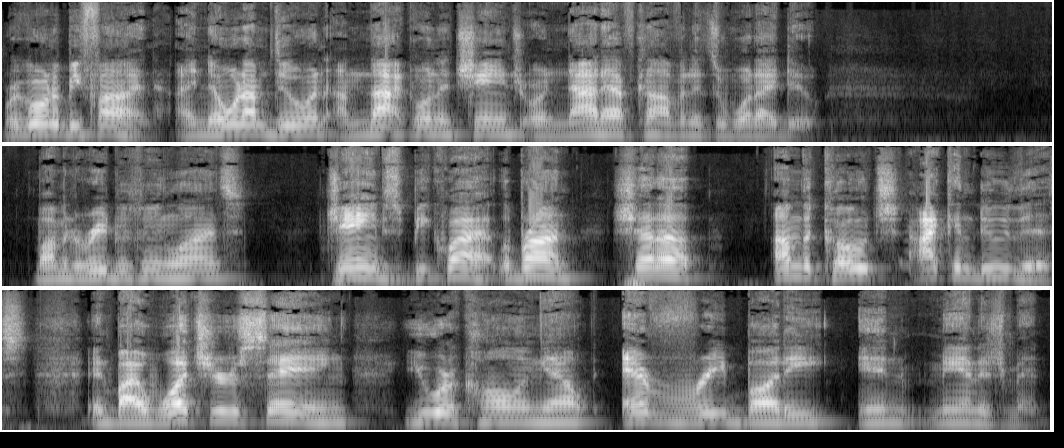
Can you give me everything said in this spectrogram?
We're going to be fine. I know what I'm doing. I'm not going to change or not have confidence in what I do. Want me to read between the lines? James, be quiet. LeBron, shut up. I'm the coach. I can do this. And by what you're saying, you are calling out everybody in management.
